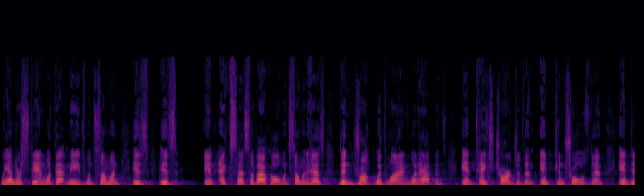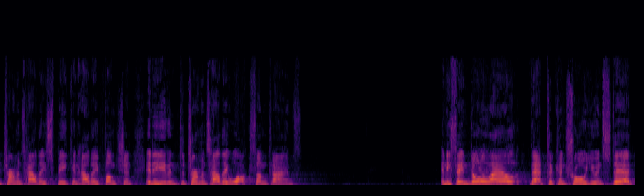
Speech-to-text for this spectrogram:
We understand what that means. When someone is, is in excess of alcohol, when someone has been drunk with wine, what happens? It takes charge of them. It controls them. It determines how they speak and how they function. It even determines how they walk sometimes. And he's saying, don't allow that to control you. Instead,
